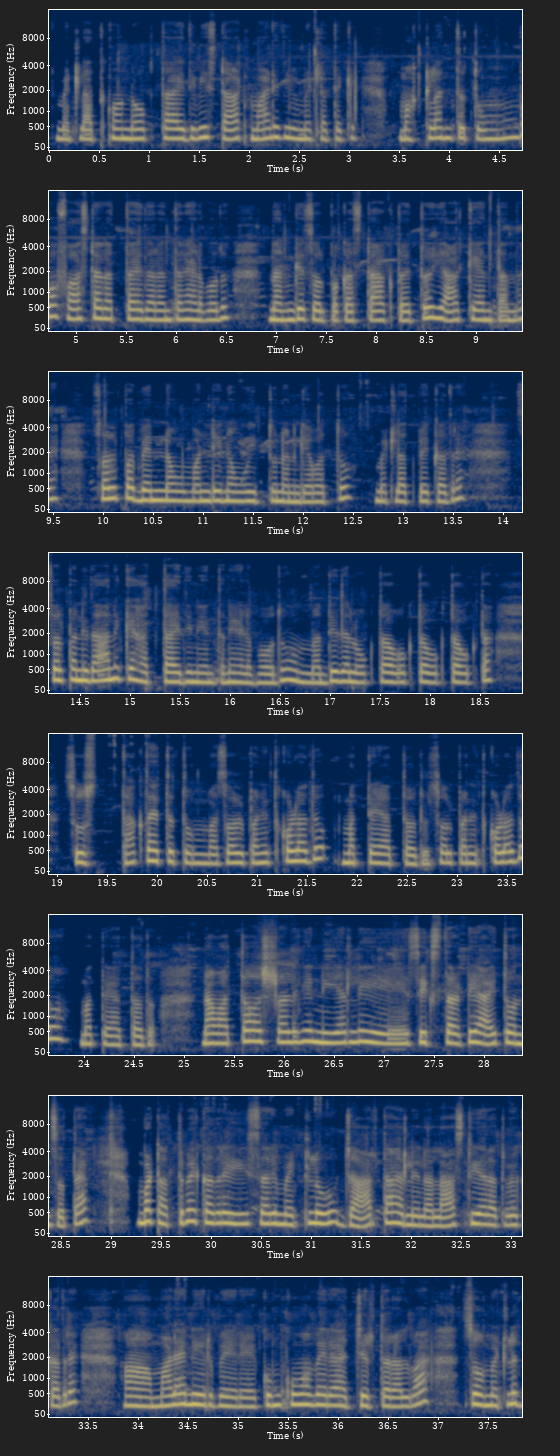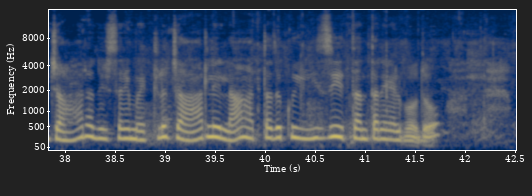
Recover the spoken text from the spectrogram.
ಮೆಟ್ಲು ಹತ್ಕೊಂಡು ಹೋಗ್ತಾ ಇದ್ದೀವಿ. ಸ್ಟಾರ್ಟ್ ಮಾಡಿದ್ದೀವಿ ಮೆಟ್ಲು ಹತ್ತಕ್ಕೆ. ಮಕ್ಕಳಂತೂ ತುಂಬ ಫಾಸ್ಟಾಗಿ ಹತ್ತಾ ಇದ್ದಾರೆ ಅಂತಲೇ ಹೇಳ್ಬೋದು. ನನಗೆ ಸ್ವಲ್ಪ ಕಷ್ಟ ಆಗ್ತಾಯಿತ್ತು ಯಾಕೆ ಅಂತಂದರೆ ಸ್ವಲ್ಪ ಬೆನ್ನು ನೋವು, ಮಂಡಿ ನೋವು ಇತ್ತು ನನಗೆ ಅವತ್ತು ಮೆಟ್ಲು ಹತ್ತಬೇಕಾದ್ರೆ ಸ್ವಲ್ಪ ನಿಧಾನಕ್ಕೆ ಹತ್ತಾ ಇದ್ದೀನಿ ಅಂತಲೇ ಹೇಳ್ಬೋದು. ಮಧ್ಯದಲ್ಲಿ ಹೋಗ್ತಾ ಹೋಗ್ತಾ ಹೋಗ್ತಾ ಹೋಗ್ತಾ ಸುಸ್ತು ಇತ್ತು ತುಂಬ. ಸ್ವಲ್ಪ ನಿಂತ್ಕೊಳ್ಳೋದು, ಮತ್ತೆ ಹತ್ತೋದು. ಸ್ವಲ್ಪ ನಿಂತ್ಕೊಳ್ಳೋದು, ಮತ್ತೆ ಹತ್ತೋದು. ನಾವು ಹತ್ತೋ ಅಷ್ಟರೊಳಗೆ ನಿಯರ್ಲಿ ಸಿಕ್ಸ್ ತರ್ಟಿ ಆಯಿತು ಅನಿಸುತ್ತೆ. ಬಟ್ ಹತ್ತಬೇಕಾದ್ರೆ ಈ ಸರಿ ಮೆಟ್ಲು ಜಾರ್ತಾ ಇರಲಿಲ್ಲ. ಲಾಸ್ಟ್ ಇಯರ್ ಹತ್ತಬೇಕಾದ್ರೆ ಮಳೆ ನೀರು ಬೇರೆ, ಕುಂಕುಮ ಬೇರೆ ಹಚ್ಚಿರ್ತಾರಲ್ವ? ಸೊ ಮೆಟ್ಲು ಜಾರೋದು. ಈ ಸರಿ ಮೆಟ್ಲು ಜಾರಲಿಲ್ಲ. ಹತ್ತೋದಕ್ಕೂ ಈಸಿ ಇತ್ತು ಅಂತಲೇ ಹೇಳ್ಬೋದು.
